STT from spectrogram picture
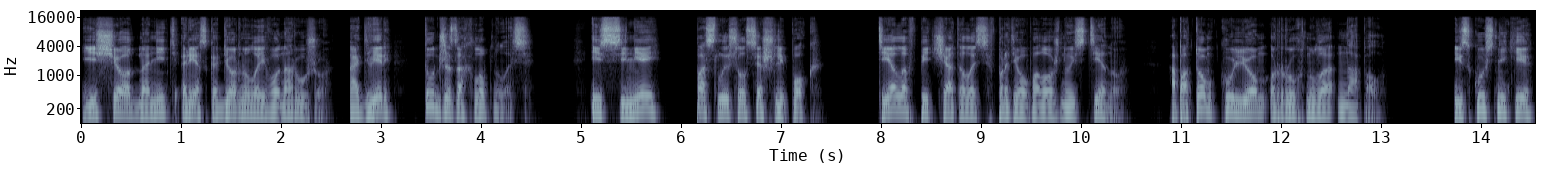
еще одна нить резко дернула его наружу, а дверь тут же захлопнулась. Из синей послышался шлепок. Тело впечаталось в противоположную стену, а потом кулем рухнуло на пол. Искусники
